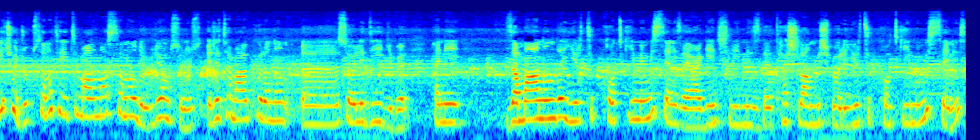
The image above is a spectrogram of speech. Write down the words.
Bir çocuk sanat eğitimi almazsa ne olur biliyor musunuz? Ece Temel Kur'an'ın e, söylediği gibi hani zamanında yırtık kot giymemişseniz eğer gençliğinizde taşlanmış böyle yırtık kot giymemişseniz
